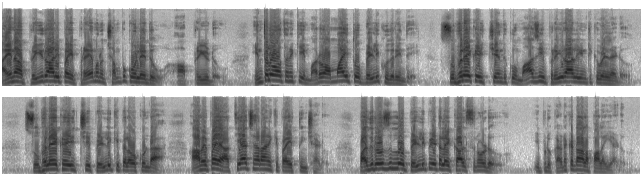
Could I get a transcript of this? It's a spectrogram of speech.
అయినా ప్రియురాలిపై ప్రేమను చంపుకోలేదు ఆ ప్రియుడు. ఇంతలో అతనికి మరో అమ్మాయితో పెళ్ళి కుదిరింది. శుభలేఖ ఇచ్చేందుకు మాజీ ప్రియురాలి ఇంటికి వెళ్ళాడు. శుభలేఖ ఇచ్చి పెళ్ళికి పిలవకుండా ఆమెపై అత్యాచారానికి ప్రయత్నించాడు. పది రోజుల్లో పెళ్ళిపీటలెక్కాల్సినోడు ఇప్పుడు కటకటాల పాలయ్యాడు.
